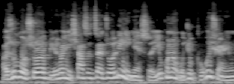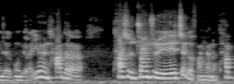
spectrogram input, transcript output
啊。如果说，比如说你下次再做另一件事，有可能我就不会选用这个工具了，因为它的它是专注于这个方向的，它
